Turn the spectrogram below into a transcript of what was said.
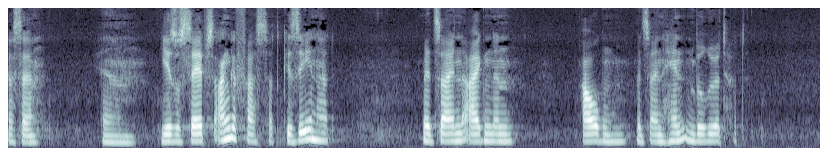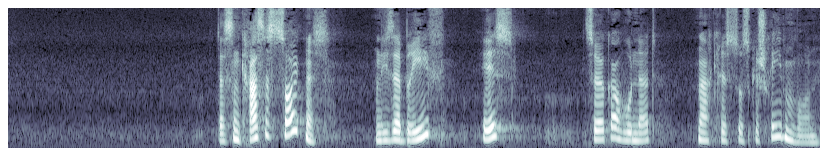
dass er äh, Jesus selbst angefasst hat, gesehen hat, mit seinen eigenen Augen, mit seinen Händen berührt hat? Das ist ein krasses Zeugnis. Und dieser Brief ist circa 100 nach Christus geschrieben worden.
